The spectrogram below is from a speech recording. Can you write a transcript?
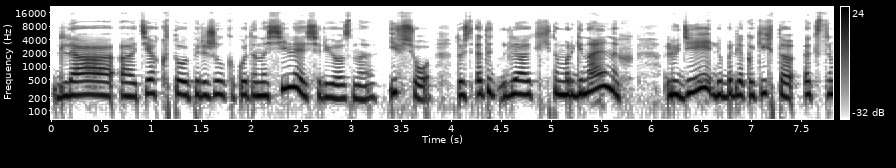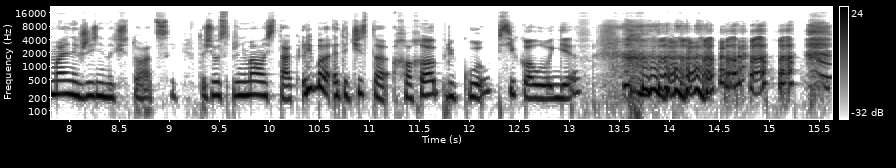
для э, тех, кто пережил какое-то насилие серьезное, и все. То есть это для каких-то маргинальных людей, либо для каких-то экстремальных жизненных ситуаций. То есть воспринималось так. Либо это чисто ха-ха, прикол, психология.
